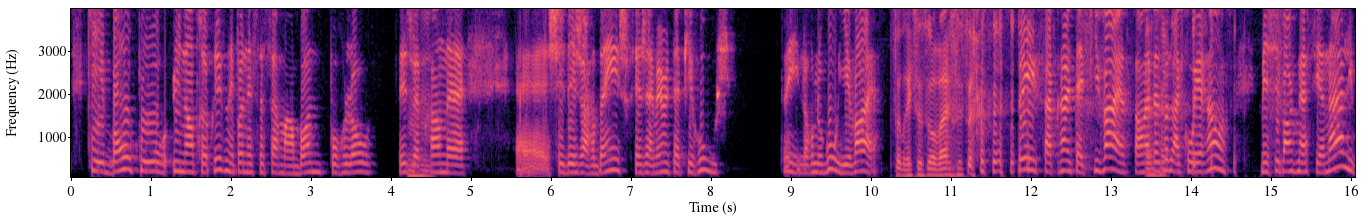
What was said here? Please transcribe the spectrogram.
ce qui est bon pour une entreprise n'est pas nécessairement bonne pour l'autre. je vais mhm. prendre euh, euh, chez Desjardins, je ne ferai jamais un tapis rouge. leur logo, il est vert. Il faudrait que ce soit vert, c'est ça? ça prend un tapis vert. On appelle ça de la cohérence. Mais chez Banque Nationale, il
